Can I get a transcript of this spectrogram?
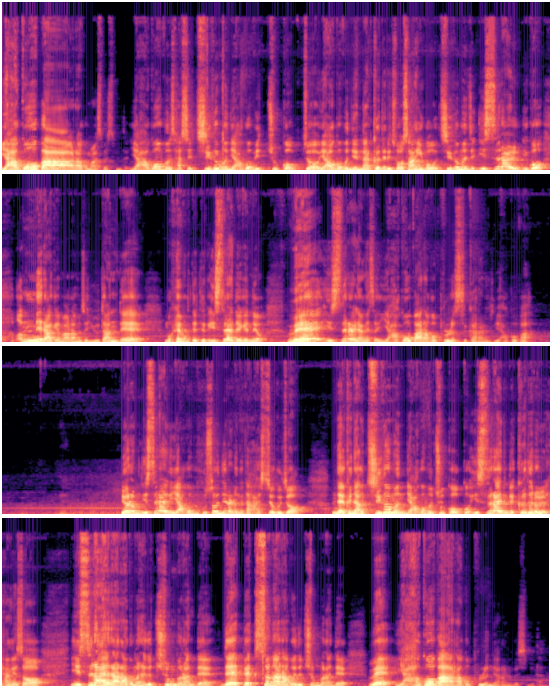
야고바라고 말씀했습니다. 야곱은 사실 지금은 야곱이 죽고 없죠. 야곱은 옛날 그들이 조상이고 지금은 이제 이스라엘이고 엄밀하게 말하면 이제 유다인데 뭐 회복될 때가 이스라엘 되겠네요. 왜 이스라엘 향해서 야고바라고 불렀을까라는. 야고바. 네. 여러분 이스라엘이 야곱의 후손이라는 거 다 아시죠, 그죠? 근데 그냥 지금은 야곱은 죽고 없고 이스라엘인데 그들을 향해서 이스라엘아라고만 해도 충분한데 내 백성아라고 해도 충분한데 왜 야고바라고 불렀냐라는 것입니다.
